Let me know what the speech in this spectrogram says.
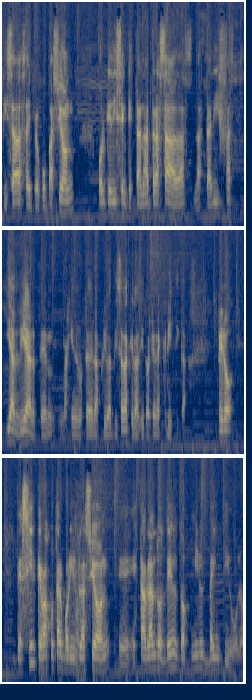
pisadas hay preocupación porque dicen que están atrasadas las tarifas y advierten, imaginen ustedes las privatizadas, que la situación es crítica. Pero decir que va a ajustar por inflación eh, está hablando del 2021.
